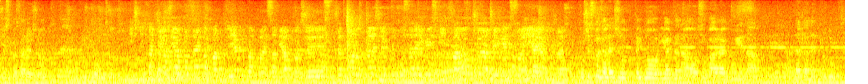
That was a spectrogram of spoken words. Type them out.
Wszystko zależy od, od, od Jeśli chodzi o białko, to jaką pan, jakie pan poleca białko? Czy z przetworów mlecznych typu serek wiejski i twaróg, czy raczej mięso i jaja? To wszystko zależy od tego, jak dana osoba reaguje na, na dane produkty.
